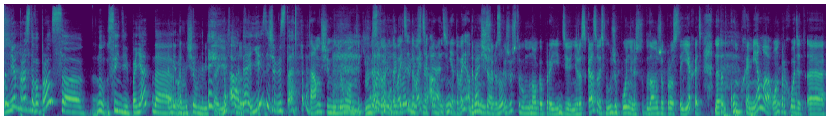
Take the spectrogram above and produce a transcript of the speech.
у меня просто вопрос, а, ну, с Индией понятно. А нет, там еще места есть А, да, есть еще места? Там еще миллион таких Ну, историй. Давайте, давайте, нет, давай одну еще расскажу, чтобы много про Индию не рассказывать. Вы уже поняли, что туда нужно просто ехать. Но этот Кумбхамела, он проходит э,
